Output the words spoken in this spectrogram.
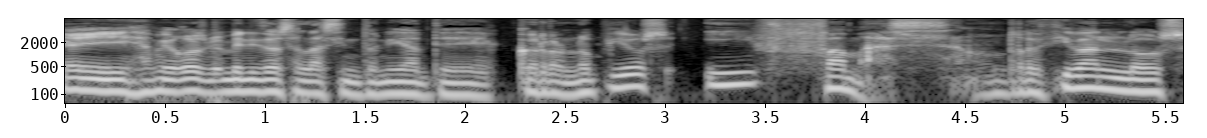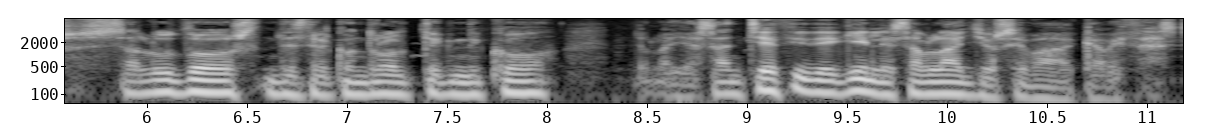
Hey, amigos, bienvenidos a la sintonía de Cronopios y Famas. Reciban los saludos desde el control técnico de Olaya Sánchez y de quien les habla Joseba Cabezas.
